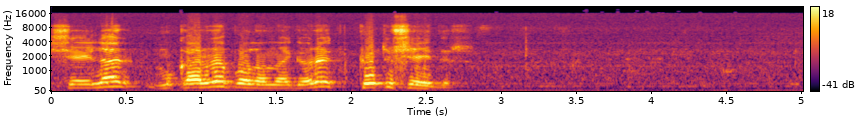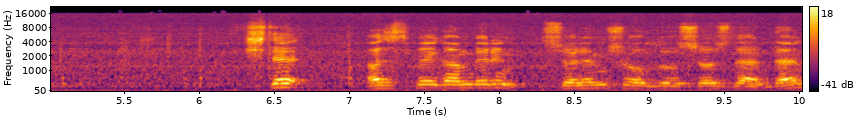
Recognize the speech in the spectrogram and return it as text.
şeyler mukarreb olana göre kötü şeydir. İşte Aziz Peygamber'in söylemiş olduğu sözlerden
